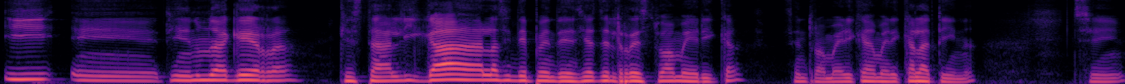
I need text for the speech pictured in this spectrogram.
Y eh, tienen una guerra que está ligada a las independencias del resto de América, Centroamérica y América Latina, ¿sí?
